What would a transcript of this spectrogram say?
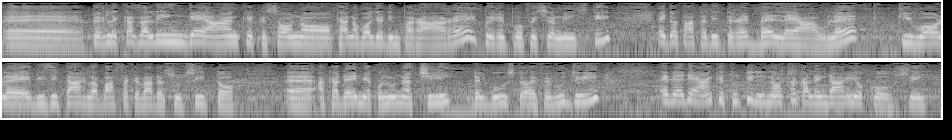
eh, per le casalinghe anche che, sono, che hanno voglia di imparare, per i professionisti. È dotata di tre belle aule, chi vuole visitarla basta che vada sul sito eh, Accademia con una C del gusto FVG e vede anche tutto il nostro calendario corsi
